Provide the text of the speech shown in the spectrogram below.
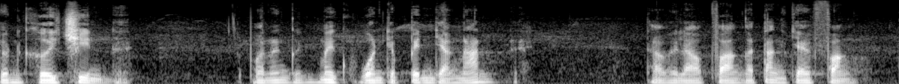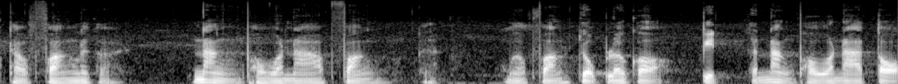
จนเคยชินเพราะนั้นไม่ควรจะเป็นอย่างนั้น ถ้าเวลาฟังก็ตั้งใจฟัง ถ้าฟังแล้วก็ นั่งภาวนาฟัง เมื่อฟังจบแล้วก็ปิดก็นั่งภาวนาต่อ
